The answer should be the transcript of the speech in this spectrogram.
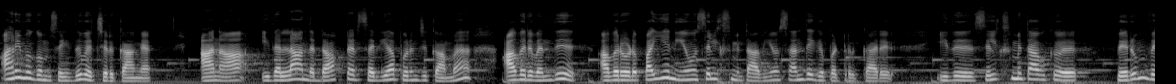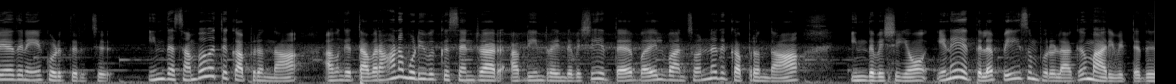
அறிமுகம் செய்து வச்சுருக்காங்க. ஆனால் இதெல்லாம் அந்த டாக்டர் சரியாக புரிஞ்சுக்காம அவர் வந்து அவரோட பையனையும் சில்க் ஸ்மிதாவையும் சந்தேகப்பட்டிருக்காரு. இது சில்க் ஸ்மிதாவுக்கு பெரும் வேதனையை கொடுத்துருச்சு. இந்த சம்பவத்துக்கு அப்புறம்தான் அவங்க தவறான முடிவுக்கு சென்றார் அப்படின்ற இந்த விஷயத்தை பயில்வான் சொன்னதுக்கு அப்புறம்தான் இந்த விஷயம் இணையத்தில் பேசும் பொருளாக மாறிவிட்டது.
